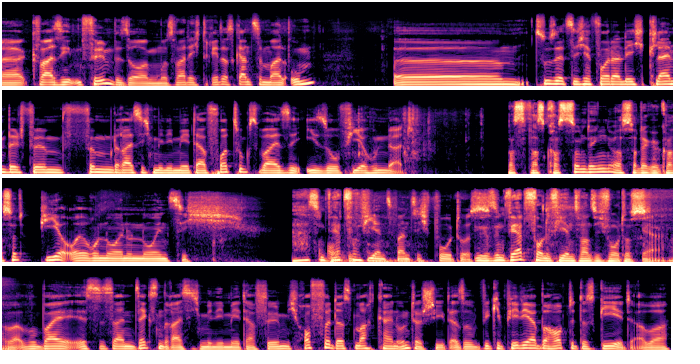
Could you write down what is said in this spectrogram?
äh, quasi einen Film besorgen muss. Warte, ich drehe das Ganze mal um. Ähm, zusätzlich erforderlich Kleinbildfilm 35 mm, vorzugsweise ISO 400. Was, was kostet so ein Ding? Was hat der gekostet? 4,99 Euro. Ja, es sind Und wertvoll. 24 Fotos. Das sind wertvolle 24 Fotos. Ja, aber wobei es ist ein 36 Millimeter Film. Ich hoffe, das macht keinen Unterschied. Also Wikipedia behauptet, das geht, aber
